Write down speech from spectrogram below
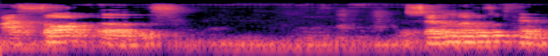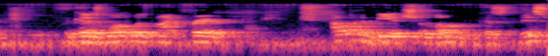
I thought of the seven levels of heaven because what was my prayer? I want to be at shalom because this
